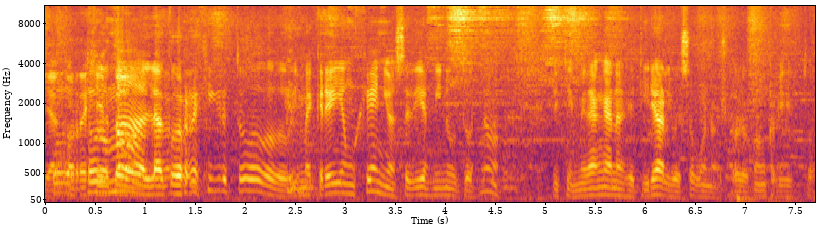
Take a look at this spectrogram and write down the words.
Y a todo, corregir todo todo. mal, a corregir todo. Y me creía un genio hace 10 minutos, ¿no? Viste, me dan ganas de tirarlo, eso bueno, yo lo corregí todo.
